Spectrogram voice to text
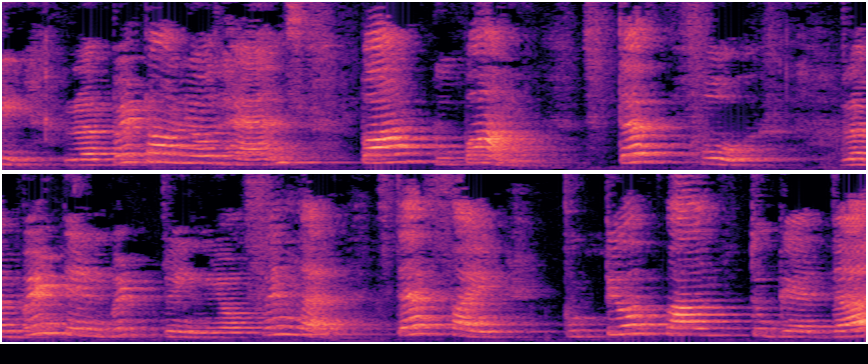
3. Rub it on your hands, palm to palm. Step 4. Rub it in between your finger. Step 5. Put your palms together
